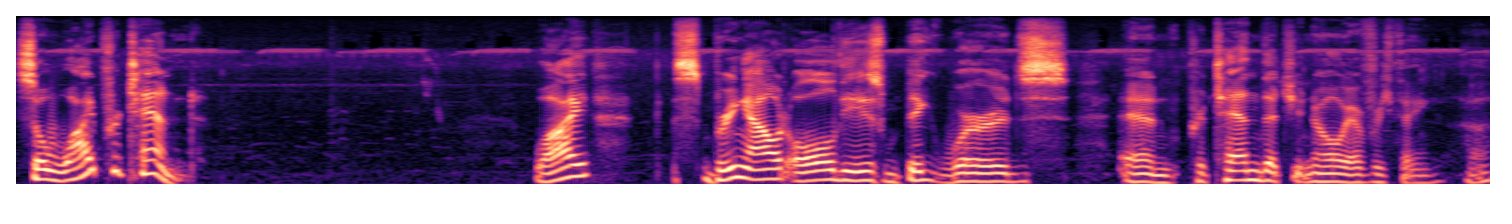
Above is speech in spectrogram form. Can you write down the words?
So why pretend? Why bring out all these big words and pretend that you know everything? Huh?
